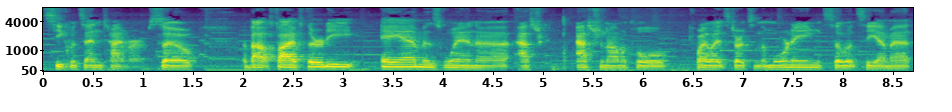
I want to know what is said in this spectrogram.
sequence end timer. So about 5.30 a.m. is when uh, astro astronomical twilight starts in the morning. So let's see, I'm at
